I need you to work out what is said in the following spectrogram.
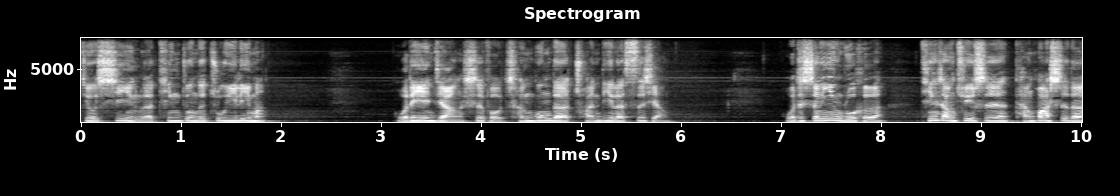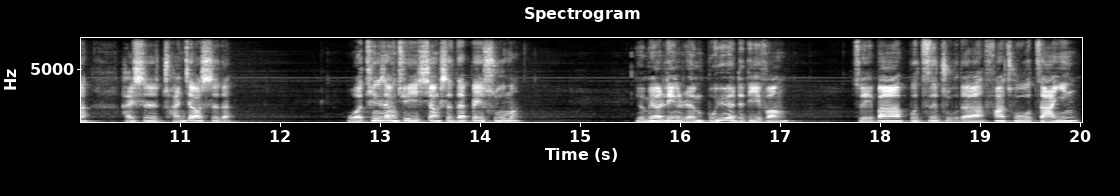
就吸引了听众的注意力吗？我的演讲是否成功地传递了思想？我的声音如何？听上去是谈话式的，还是传教式的？我听上去像是在背书吗？有没有令人不悦的地方？嘴巴不自主地发出杂音，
